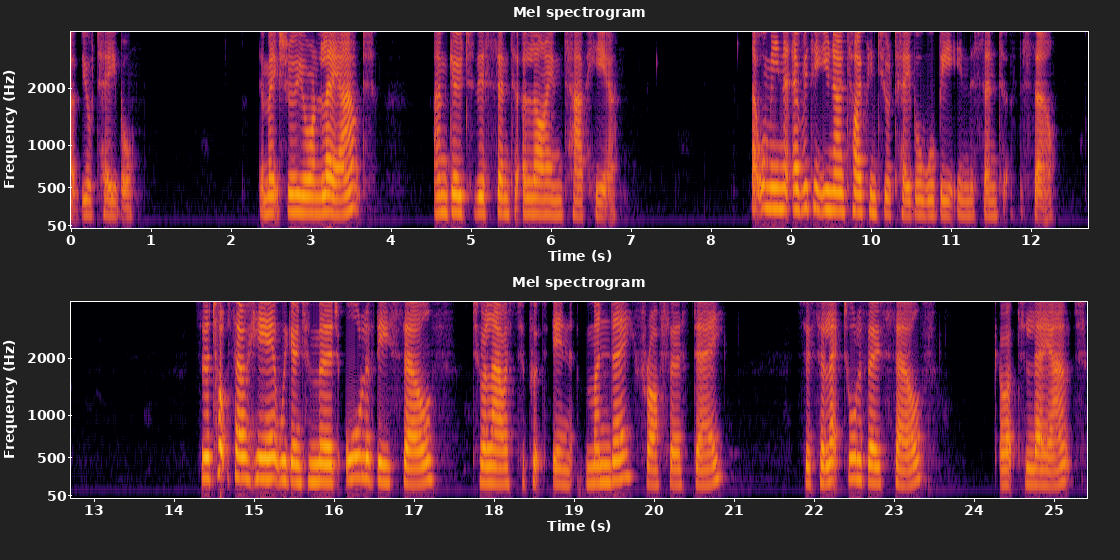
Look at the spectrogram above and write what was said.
up your table. Then make sure you're on layout and go to this center align tab here. That will mean that everything you now type into your table will be in the center of the cell. So the top cell here, we're going to merge all of these cells to allow us to put in Monday for our first day. So select all of those cells, go up to layout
